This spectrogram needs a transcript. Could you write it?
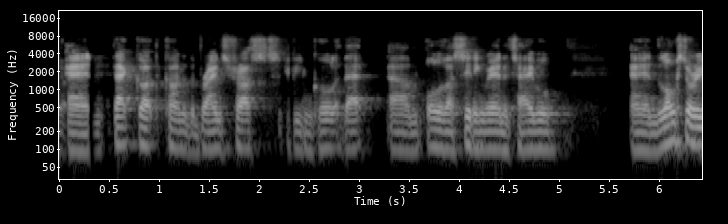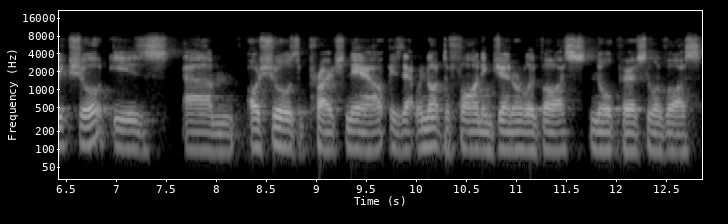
Yep. And that got kind of the brains trust, if you can call it that, um, all of us sitting around a table. And long story short is um, approach now is that we're not defining general advice nor personal advice.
